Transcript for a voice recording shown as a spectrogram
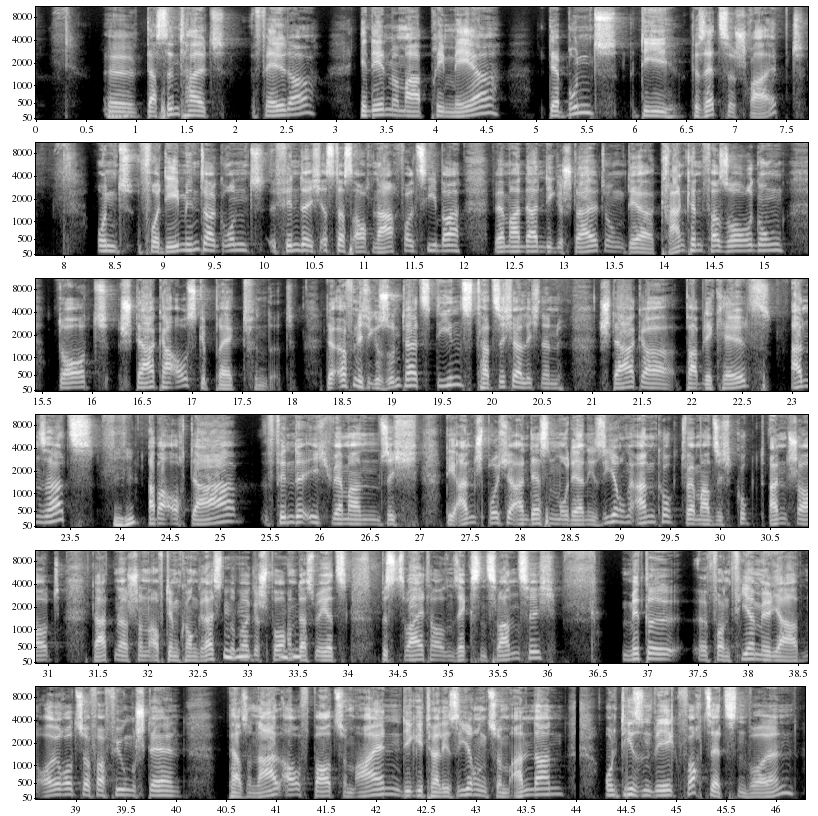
Äh, das sind halt Felder, in denen man mal primär der Bund die Gesetze schreibt. Und vor dem Hintergrund finde ich, ist das auch nachvollziehbar, wenn man dann die Gestaltung der Krankenversorgung dort stärker ausgeprägt findet. Der öffentliche Gesundheitsdienst hat sicherlich einen stärker Public Health Ansatz, mhm. aber auch da finde ich, wenn man sich die Ansprüche an dessen Modernisierung anguckt, wenn man sich guckt, anschaut, da hatten wir schon auf dem Kongress mhm. drüber gesprochen, mhm. dass wir jetzt bis 2026 Mittel äh, von vier Milliarden Euro zur Verfügung stellen. Personalaufbau zum einen, Digitalisierung zum anderen und diesen Weg fortsetzen wollen,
